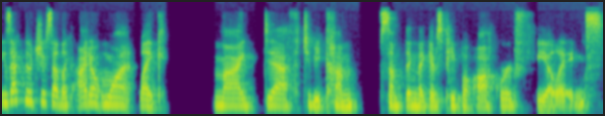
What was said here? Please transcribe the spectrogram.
exactly what you said, like I don't want like my death to become something that gives people awkward feelings.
